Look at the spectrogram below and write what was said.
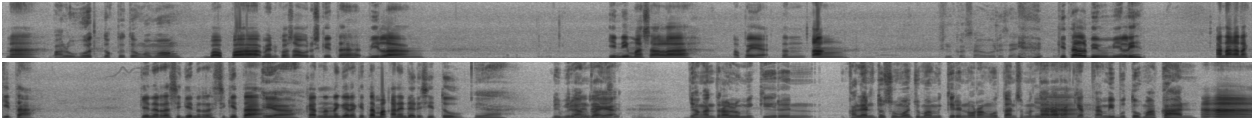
Nah, Pak Luhut waktu itu ngomong, Bapak Menkosaurus kita bilang ini masalah apa ya? Tentang Menkosaurus aja. kita lebih memilih anak-anak kita. Generasi-generasi kita. Iya, Karena negara kita makannya dari situ. iya. Dibilang kayak si- jangan terlalu mikirin kalian tuh semua cuma mikirin orang hutan sementara Ya. rakyat kami butuh makan. Ah, ah,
